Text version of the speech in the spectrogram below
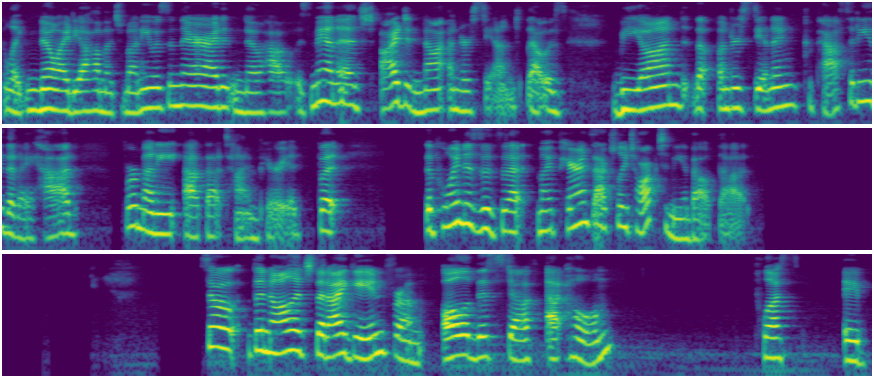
like no idea how much money was in there. I didn't know how it was managed. I did not understand. That was beyond the understanding capacity that I had for money at that time period. But the point is is that my parents actually talked to me about that. So, the knowledge that I gained from all of this stuff at home, plus a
